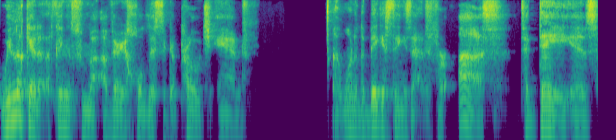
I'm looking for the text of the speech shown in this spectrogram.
We look at uh, things from a, a very holistic approach. And uh, one of the biggest things that for us today is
